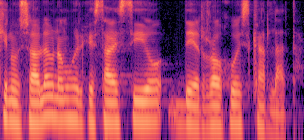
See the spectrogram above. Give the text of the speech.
que nos habla de una mujer que está vestido de rojo escarlata.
